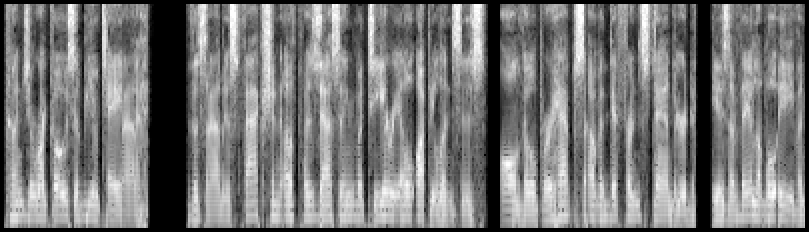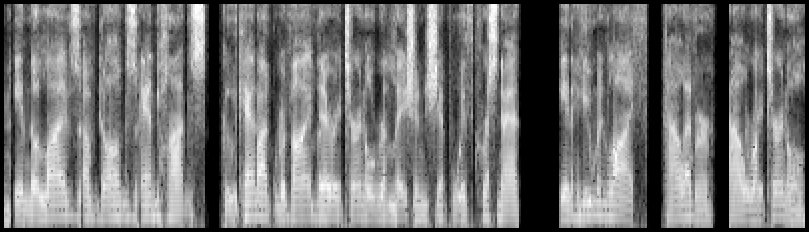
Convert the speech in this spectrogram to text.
Kunjarakosabutaya. The satisfaction of possessing material opulences, although perhaps of a different standard, is available even in the lives of dogs and hogs, who cannot revive their eternal relationship with Krishna. In human life, however, our eternal,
